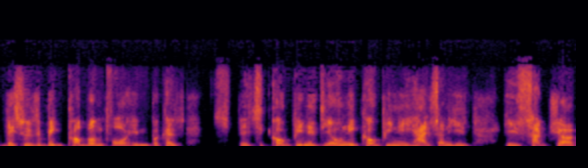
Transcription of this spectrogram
this was a big problem for him because this kopin is the only kopin he has, and he's he's such a,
